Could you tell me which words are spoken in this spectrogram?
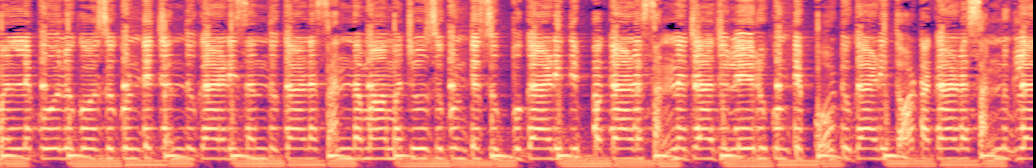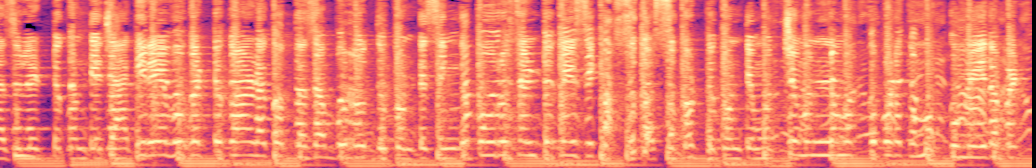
మల్లె పూలు కోసుకుంటే చందుగాడి సందుకాడ సందమామ చూసుకుంటే సుబ్బుగాడి తిప్పకాడ సన్న జాజులేరుకుంటే పోటుగాడి తోటకాడ సన్ను గ్లాసులెట్టుకుంటే జాకిరేవు గట్టుకాడ కొత్త సబ్బు రుద్దుకుంటే సింగపూరు సెంటు తీసి కస్సు కస్సు కొట్టుకుంటే ముచ్చెమున్న ముక్కు పుడక ముక్కు మీద పెట్టు.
